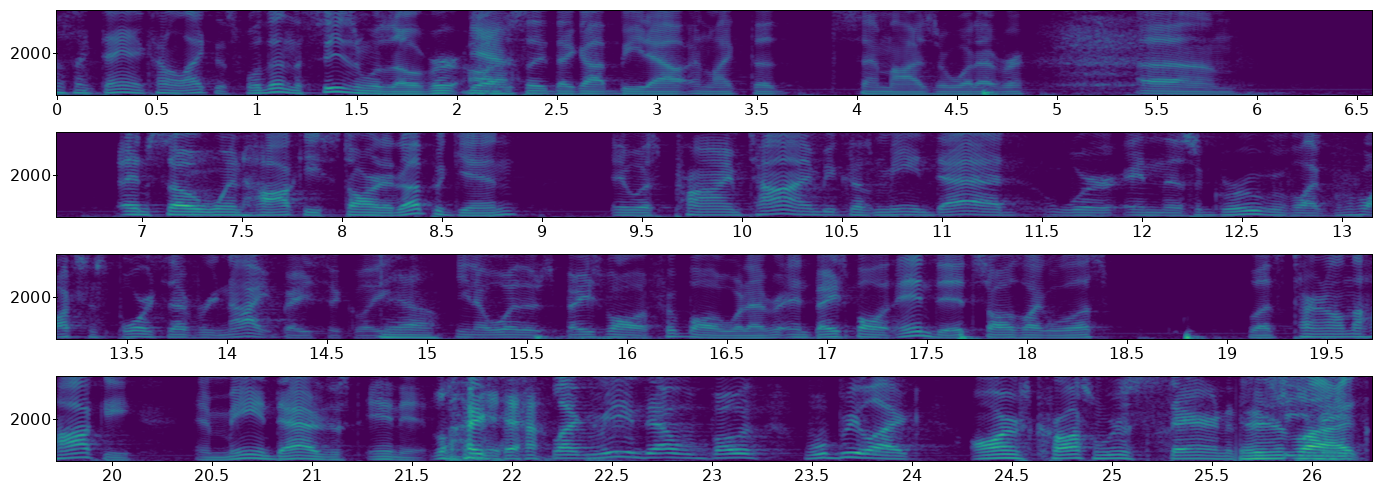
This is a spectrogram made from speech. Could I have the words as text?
I was like, dang, I kind of like this. Well, then the season was over. Yeah. Obviously, they got beat out in like the semis or whatever. Um, and so when hockey started up again, it was prime time because me and dad were in this groove of like we're watching sports every night basically. Yeah. You know whether it's baseball or football or whatever. And baseball had ended, so I was like, well let's let's turn on the hockey. And me and dad are just in it. Like Yeah. like me and dad will both we'll be like arms crossed and we're just staring at They're the just TV. like-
